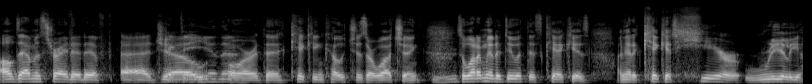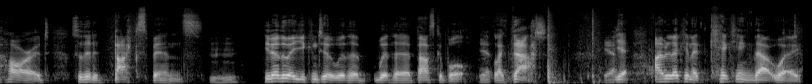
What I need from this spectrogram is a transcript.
I'll demonstrate it if uh, Joe E there. or the kicking coaches are watching. Mm-hmm. So what I'm going to do with this kick is I'm going to kick it here really hard so that it backspins. You know the way you can do it with a with a basketball. Yep. like that. Yeah. Yeah, I'm looking at kicking that way.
